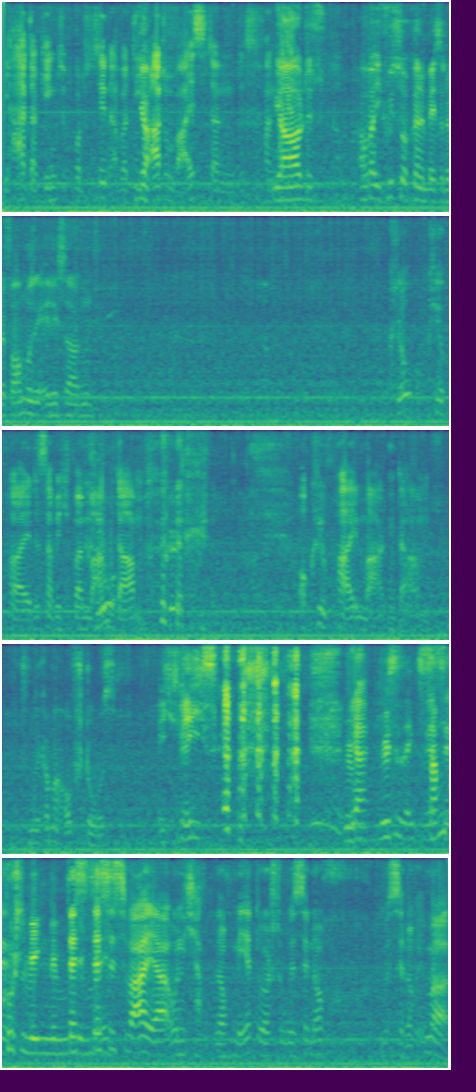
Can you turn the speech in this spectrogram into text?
Ja, dagegen zu protestieren, aber die Ja. Art und Weise dann, das fand Ja, das, aber ich wüsste auch keine bessere Form, muss ich ehrlich sagen. Ich Clo-Occupy, das habe ich beim Klo- Magen-Darm. Occupy Magen-Darm. Jetzt muss ich gerade mal aufstoßen. Ich riech's. Wir Ja, müssen uns echt zusammenkuscheln wegen dem. Das, dem das ist wahr, ja. Und ich habe noch mehr Durst. Du bist ja noch, bist ja noch immer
